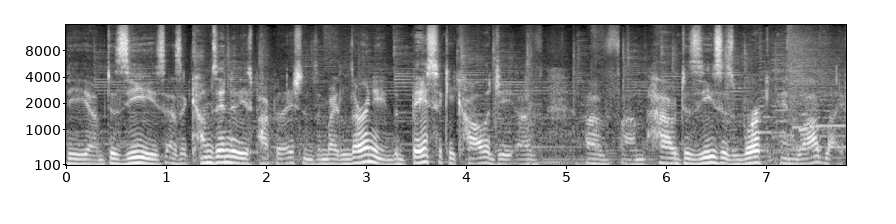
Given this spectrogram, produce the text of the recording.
the um, disease as it comes into these populations and by learning the basic ecology of, of um, how diseases work in wildlife,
